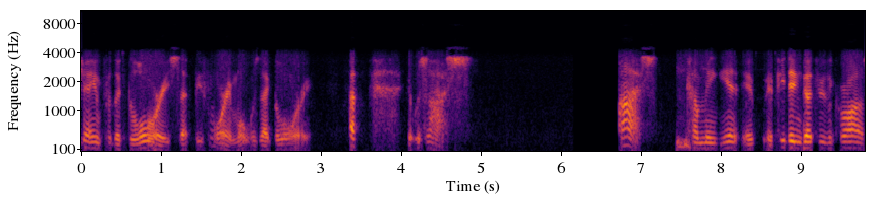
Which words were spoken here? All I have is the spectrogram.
shame for the glory set before him. What was that glory? it was us. Us hmm. coming in. If, if he didn't go through the cross,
